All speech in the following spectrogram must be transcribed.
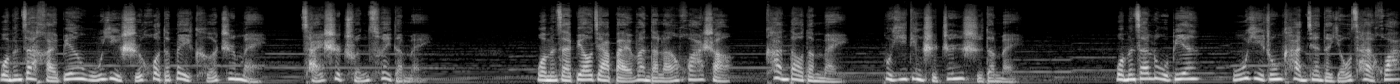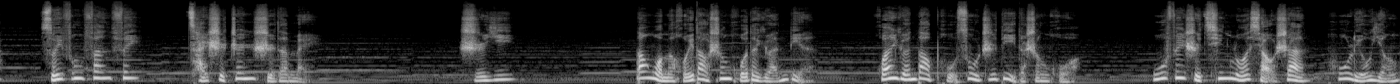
我们在海边无意识获的贝壳之美，才是纯粹的美；我们在标价百万的兰花上看到的美，不一定是真实的美；我们在路边无意中看见的油菜花随风翻飞，才是真实的美。十一，当我们回到生活的原点，还原到朴素之地的生活，无非是轻罗小扇扑流萤，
